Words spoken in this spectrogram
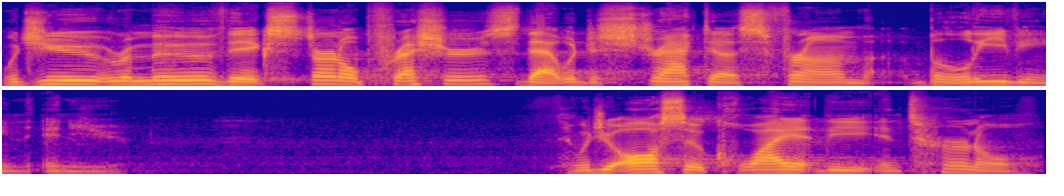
Would you remove the external pressures that would distract us from believing in you? Would you also quiet the internal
